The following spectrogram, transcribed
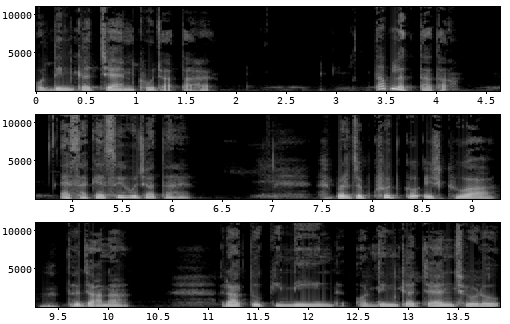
और दिन का चैन खो जाता है। तब लगता था, ऐसा कैसे हो जाता है? पर जब खुद को इश्क हुआ तो जाना, रातों की नींद और दिन का चैन छोड़ो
